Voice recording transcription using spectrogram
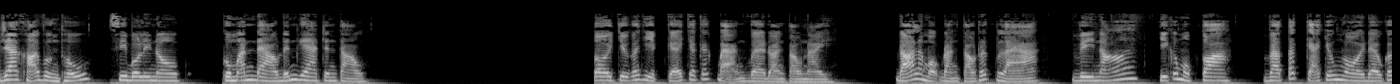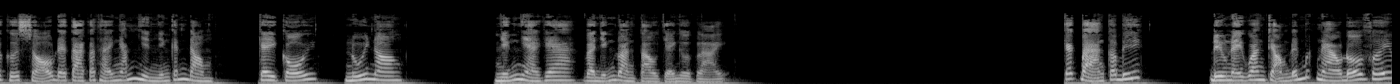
Ra khỏi vườn thú, Sibolino cùng anh Đào đến ga trên tàu. Tôi chưa có dịp kể cho các bạn về đoàn tàu này. Đó là một đoàn tàu rất lạ vì nó chỉ có một toa và tất cả chỗ ngồi đều có cửa sổ để ta có thể ngắm nhìn những cánh đồng, cây cối, núi non, những nhà ga và những đoàn tàu chạy ngược lại. Các bạn có biết điều này quan trọng đến mức nào đối với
